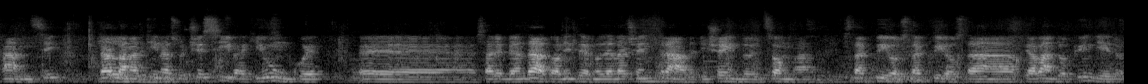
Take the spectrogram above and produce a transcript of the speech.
anzi dalla mattina successiva chiunque eh, sarebbe andato all'interno della centrale dicendo insomma sta qui o sta qui o sta più avanti o più indietro,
